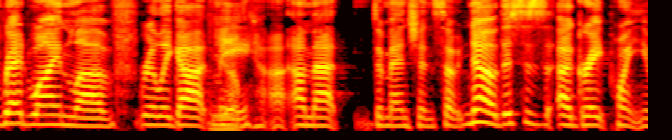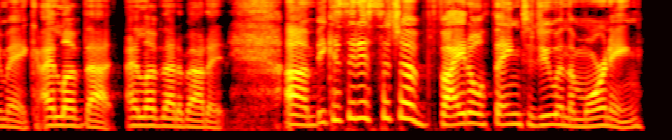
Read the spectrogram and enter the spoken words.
red wine love really got me uh, on that dimension. So, no, this is a great point you make. I love that. I love that about it um, because it is such a vital thing to do in the morning.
